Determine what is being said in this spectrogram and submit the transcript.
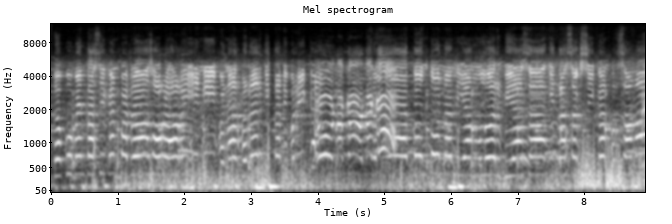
Dokumentasikan pada sore hari ini. Benar-benar kita diberikan Yo, naga, naga. tontonan yang luar biasa. Kita saksikan bersama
